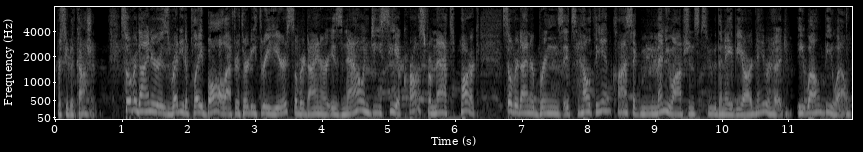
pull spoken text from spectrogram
Proceed with caution. Silver Diner is ready to play ball after 33 years. Silver Diner is now in D.C. across from Nats Park. Silver Diner brings its healthy and classic menu options to the Navy Yard neighborhood. Eat well, be well.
